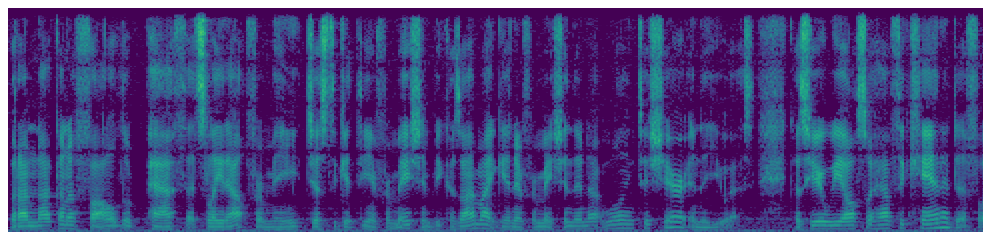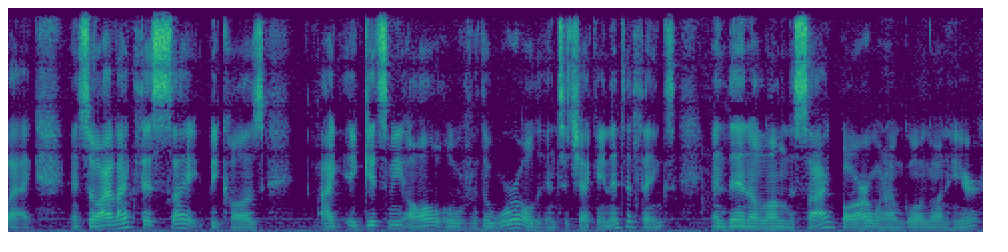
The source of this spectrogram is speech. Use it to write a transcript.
But I'm not going to follow the path that's laid out for me just to get the information because I might get information they're not willing to share in the U.S. Because here we also have the Canada flag. And so I like this site because I, it gets me all over the world into checking into things. And then along the sidebar, when I'm going on here,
